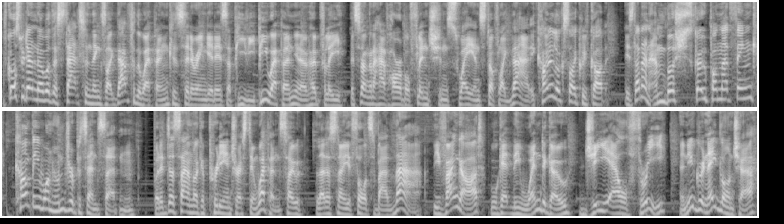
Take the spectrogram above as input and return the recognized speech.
Of course, we don't know other stats and things like that for the weapon, considering it is a PvP weapon, you know, hopefully it's not going to have horrible flinch and sway and stuff like that. It kind of looks like we've got, is that an ambush scope on that thing? Can't be 100% certain but it does sound like a pretty interesting weapon, so let us know your thoughts about that. The Vanguard will get the Wendigo GL3, a new grenade launcher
